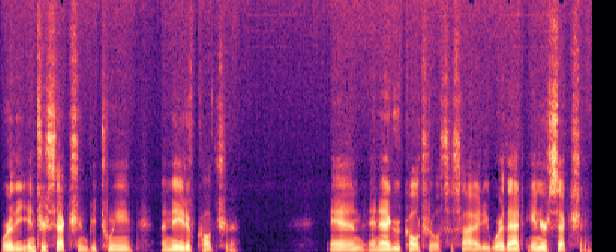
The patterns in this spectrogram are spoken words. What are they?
where the intersection between a native culture and an agricultural society where that intersection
